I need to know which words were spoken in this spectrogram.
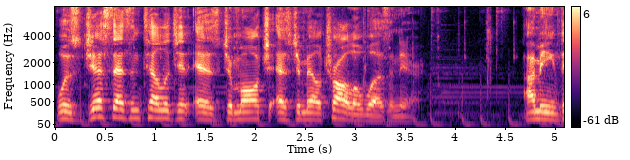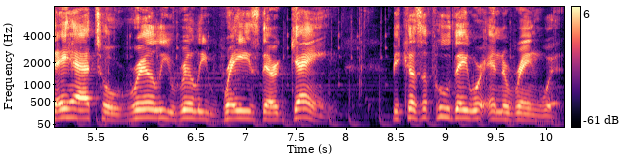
was just as intelligent as Jamal as Jermell Charlo was in there. I mean, they had to really, really raise their game because of who they were in the ring with.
